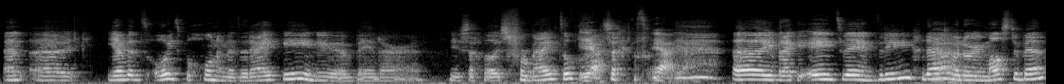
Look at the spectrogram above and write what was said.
En uh, jij bent ooit begonnen met Reiki, nu eh, ben je daar je zegt wel eens voorbij, toch? Ja. Zeg ik dat Ja, ja. Uh, je hebt Reiki 1, 2 en 3 gedaan, waardoor je master bent.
